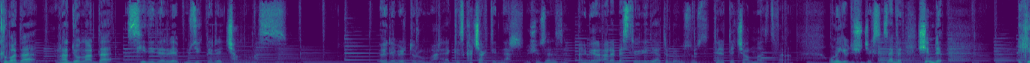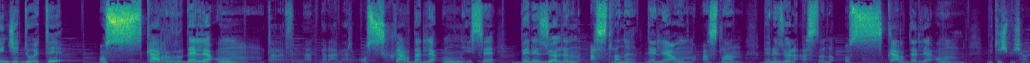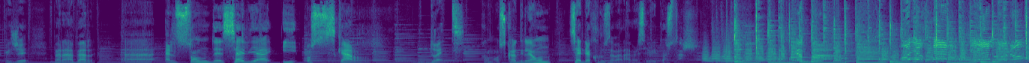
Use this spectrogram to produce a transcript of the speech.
Küba'da radyolarda CD'leri ve müzikleri çalınmaz. Öyle bir durum var. Herkes kaçak dinler. Düşünsenize. Hani bir arabesk öyleydi hatırlıyor musunuz? TRT çalmazdı falan. Onun gibi düşüneceksiniz. Evet. Şimdi ikinci dueti Oscar de Leon tarafından beraber. Oscar de Leon ise Venezuela'nın aslanı. De Leon aslan. Venezuela aslanı Oscar de Leon. Müthiş bir şarkıcı. Beraber e, El Son de Celia y Oscar duet. Bakan Oscar de León, Celia Cruz'la beraber sevgili dostlar. Yapma. O yoklar bir algo no?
